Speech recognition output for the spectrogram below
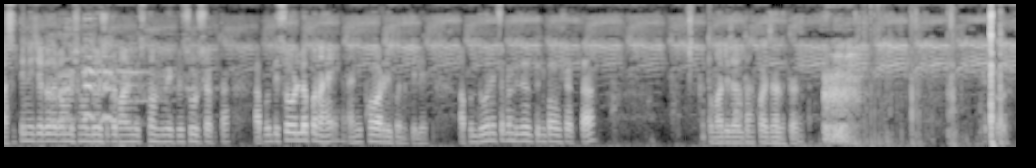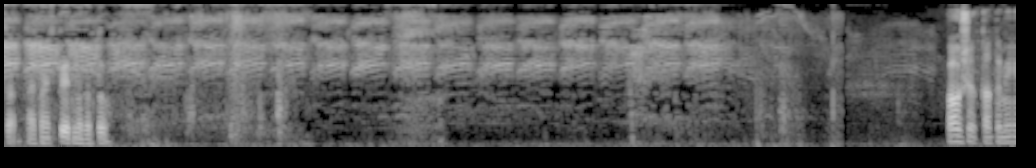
असं तिन्ही जगत कमिशन दोनशे लिटर पाणी मिक्स करून तुम्ही इकडे सोडू शकता. आपण ते सोडलं पण आहे आणि फवारणी पण केली आपण दोन्हीचं पण रिझल्ट तुम्ही पाहू शकता. तुम्हाला रिझल्ट दाखवायचा झालं तर. आपण प्रयत्न करतो. पाहू शकता तुम्ही.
